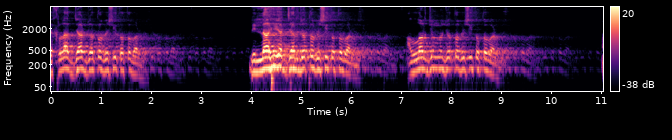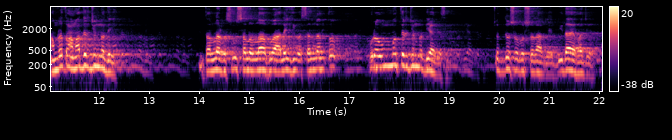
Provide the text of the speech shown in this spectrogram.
এখলাস যার যত বেশি তত বাড়বে। লিল্লাহিয়ার যার যত বেশি তত বাড়বে। আল্লাহর জন্য যত বেশি তত বাড়বে। আমরা তো আমাদের জন্য দেই। কিন্তু আল্লাহ রসুল সাল আলহি ওয়াসাল্লাম তো পুরো উম্মতের জন্য দিয়া গেছে চোদ্দশো বছর আগে বিদায় হজে।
